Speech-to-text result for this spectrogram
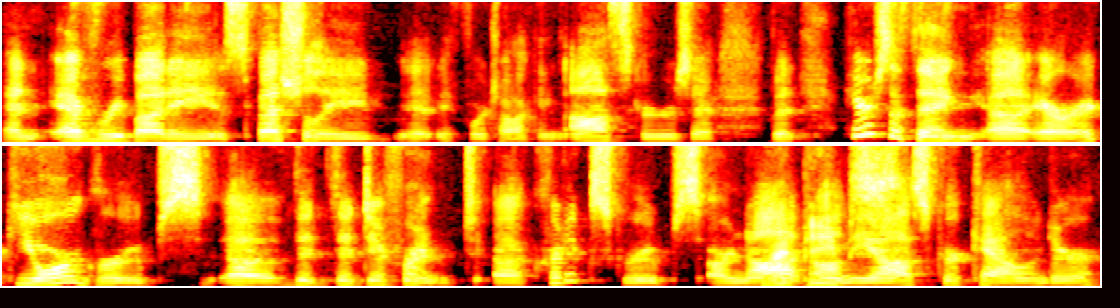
And everybody, especially if we're talking Oscars. uh, But here's the thing, uh, Eric your groups, uh, the, the different uh, critics groups, are not on the. Oscar calendar.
